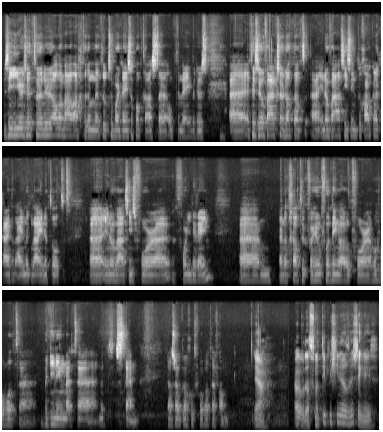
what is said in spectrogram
zie hier zitten we nu allemaal achter een toetsenbord deze podcast op te nemen. Dus het is heel vaak zo dat, dat innovaties in toegankelijkheid uiteindelijk leiden tot innovaties voor, voor iedereen. Um, en dat geldt natuurlijk voor heel veel dingen ook voor bijvoorbeeld bediening met, met stem. Dat is ook een goed voorbeeld daarvan. Ja, oh, dat is een typemachine, dat wist ik niet.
